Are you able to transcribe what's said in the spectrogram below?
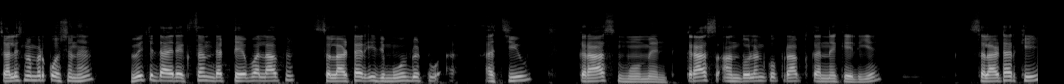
चालीस नंबर क्वेश्चन है which direction the table of slotter is moved to achieve cross movement cross आंदोलन को प्राप्त करने के लिए स्लाटर की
